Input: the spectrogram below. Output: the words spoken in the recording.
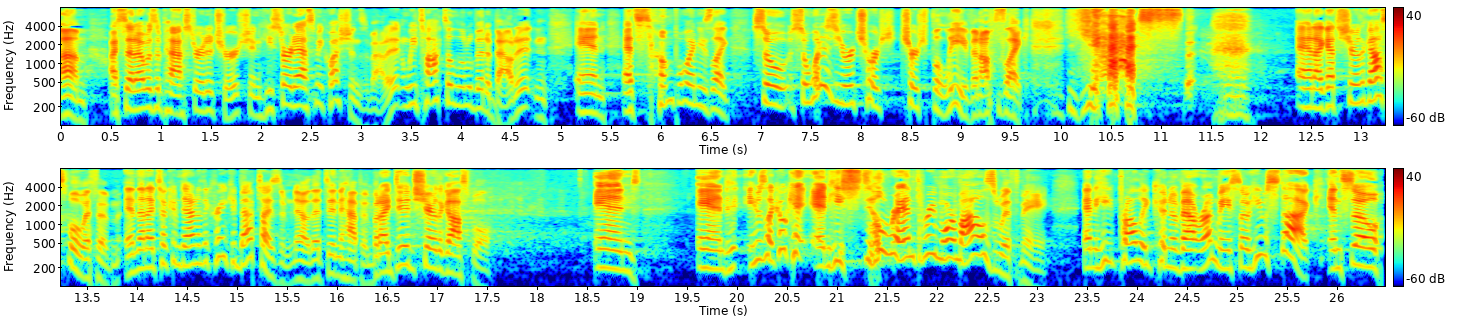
Um, I said I was a pastor at a church, and he started asking me questions about it, and we talked a little bit about it. And, and at some point, he's like, so, so what does your church, church believe? And I was like, Yes! and I got to share the gospel with him. And then I took him down to the creek and baptized him. No, that didn't happen, but I did share the gospel. And, and he was like, Okay. And he still ran three more miles with me and he probably couldn't have outrun me, so he was stuck. And so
